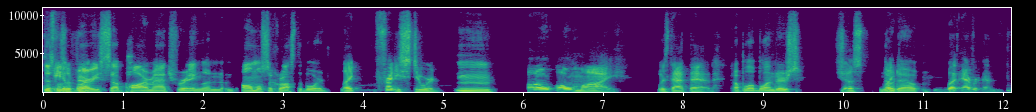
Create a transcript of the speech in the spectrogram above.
this was a a very subpar match for England, almost across the board. like Freddie Steward. Mm, Oh oh my, was that bad? couple of blunders, Just no like doubt. whatever. uh,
